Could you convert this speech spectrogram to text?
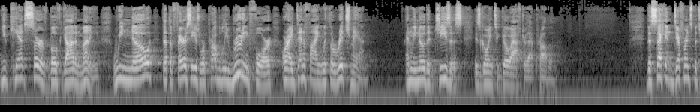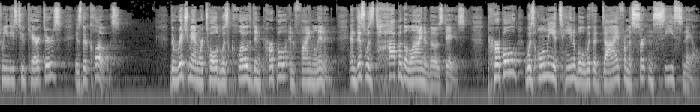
you can't serve both God and money, we know that the Pharisees were probably rooting for or identifying with the rich man. And we know that Jesus is going to go after that problem. The second difference between these two characters is their clothes. The rich man, we're told, was clothed in purple and fine linen. And this was top of the line in those days. Purple was only attainable with a dye from a certain sea snail.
